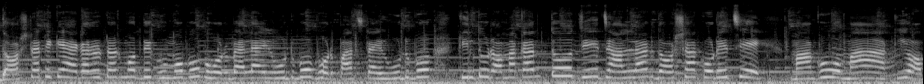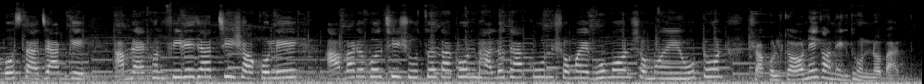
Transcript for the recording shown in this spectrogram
দশটা থেকে এগারোটার মধ্যে ঘুমোবো, ভোরবেলায় উঠবো, ভোর পাঁচটায় উঠবো। কিন্তু রমাকান্ত যে জানলার দশা করেছে মাগো মা, কি অবস্থা? যাকগে, আমরা এখন ফিরে যাচ্ছি সকলে। আবারও বলছি, সুস্থ থাকুন, ভালো থাকুন, সময়ে ঘুমন, সময়ে উঠুন। সকলকে অনেক অনেক ধন্যবাদ।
